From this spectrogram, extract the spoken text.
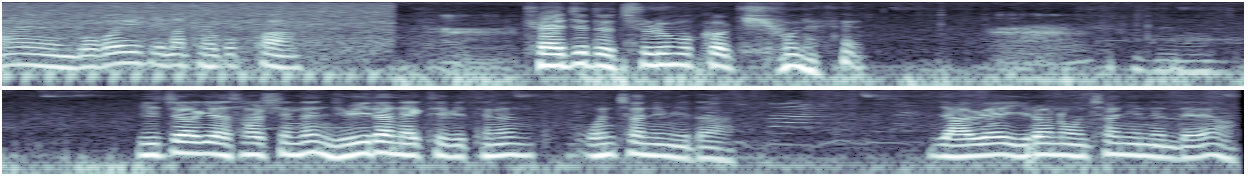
아유, 먹어야지. 나 배고파. 돼지도 묶어 키우네. 이 지역에 살 수 있는 유일한 액티비티는 온천입니다. 야외에 이런 온천이 있는데요.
